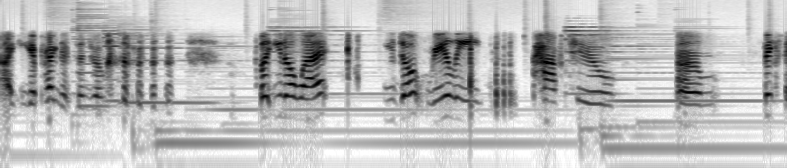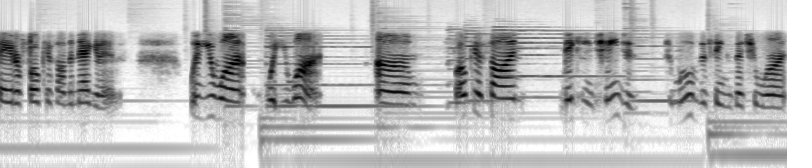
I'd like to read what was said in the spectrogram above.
I can get pregnant syndrome. but you know what? You don't really have to um, fixate or focus on the negative when you want what you want. Um, focus on making changes to move the things that you want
